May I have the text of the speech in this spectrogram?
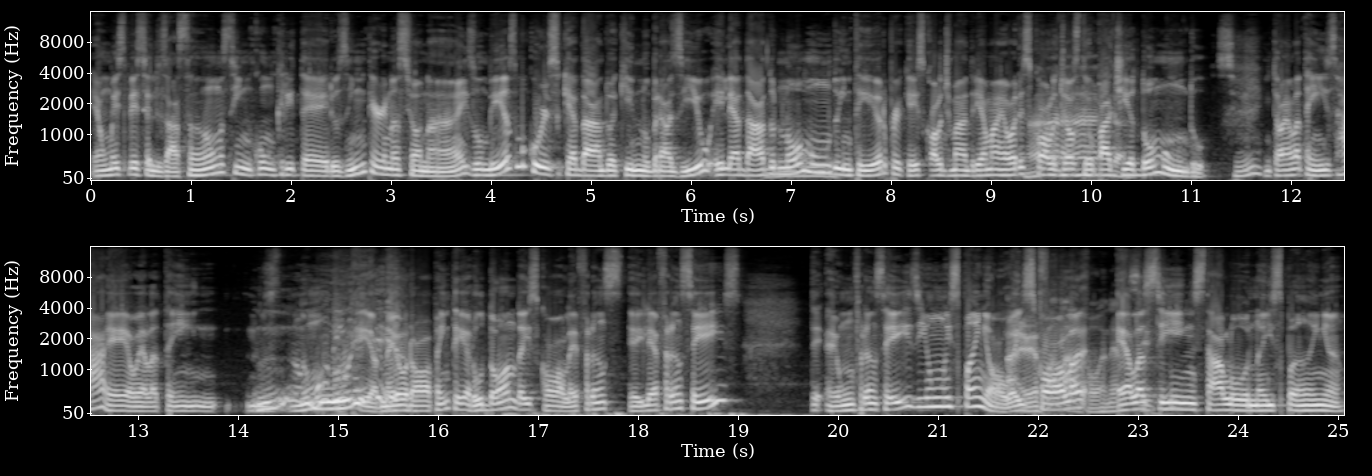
É uma especialização, assim, com critérios internacionais. O mesmo curso que é dado aqui no Brasil, ele é dado no mundo inteiro, porque a Escola de Madrid é a maior escola de Caraca. osteopatia do mundo. Sim. Então ela tem em Israel, ela tem no, No no mundo mundo inteiro, na inteiro. Europa inteira. O dono da escola é fran... ele é francês, é um francês e um espanhol. Ah, a escola, falar, pô, né? ela Você se instalou na Espanha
